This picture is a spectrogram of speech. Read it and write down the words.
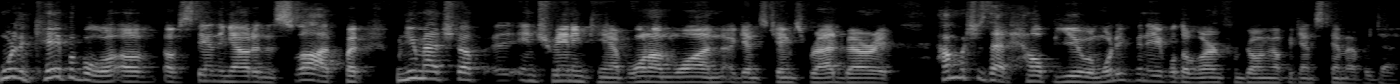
more than capable of, of standing out in the slot. But when you matched up in training camp one on one against James Bradberry, how much does that help you? And what have you been able to learn from going up against him every day?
